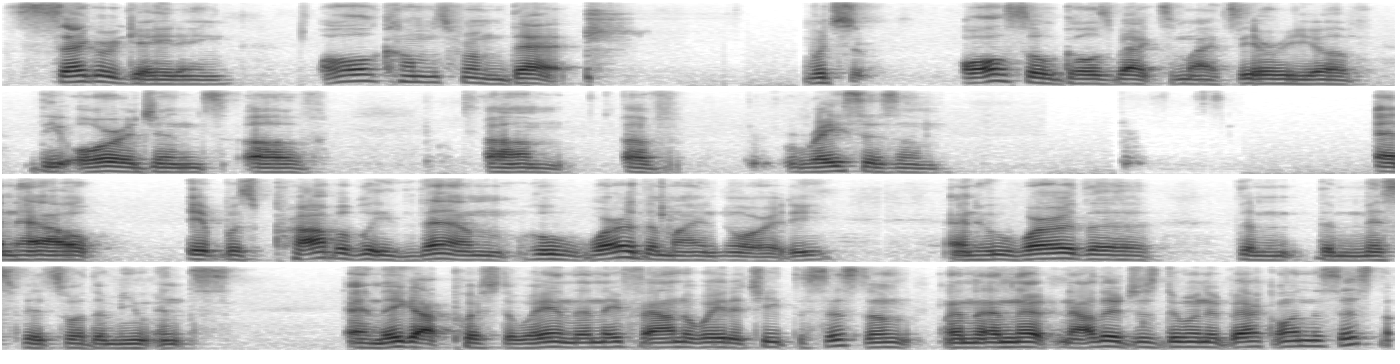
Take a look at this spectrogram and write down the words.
segregating all comes from that, which also goes back to my theory of the origins of um, of racism and how it was probably them who were the minority and who were the the, the misfits or the mutants. And they got pushed away and then they found a way to cheat the system and then they're, now they're just doing it back on the system.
